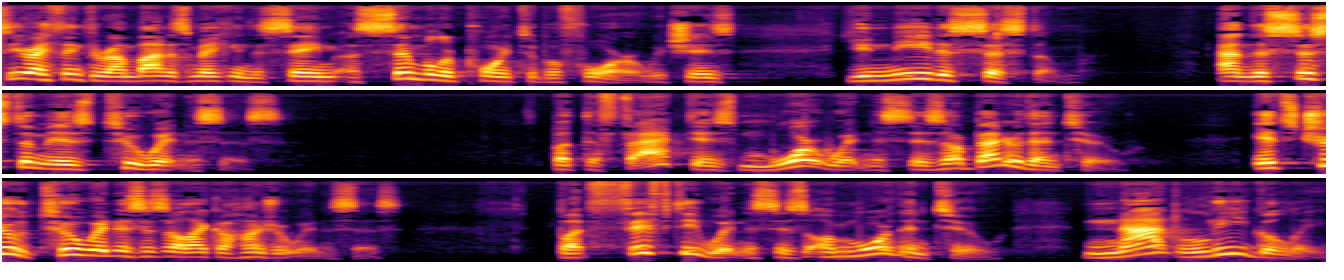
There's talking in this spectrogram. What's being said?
here I think the Ramban is making the same, a similar point to before, which is you need a system. And the system is two witnesses. But the fact is, more witnesses are better than two. It's true, two witnesses are like a hundred witnesses. But 50 witnesses are more than two, not legally,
